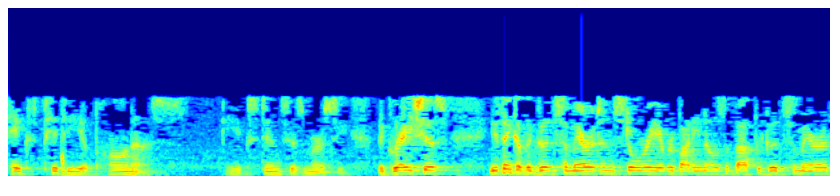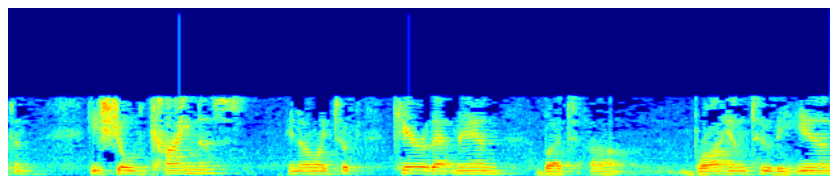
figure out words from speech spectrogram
takes pity upon us. He extends his mercy. The gracious, you think of the Good Samaritan story, everybody knows about the Good Samaritan. He showed kindness. He not only took care of that man, but uh, brought him to the inn,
